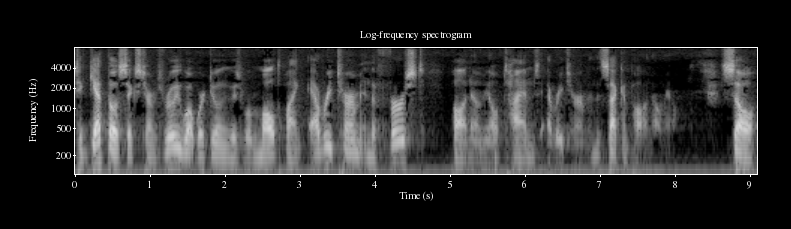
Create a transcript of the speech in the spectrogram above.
to get those six terms, really what we're doing is we're multiplying every term in the first polynomial times every term in the second polynomial. So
